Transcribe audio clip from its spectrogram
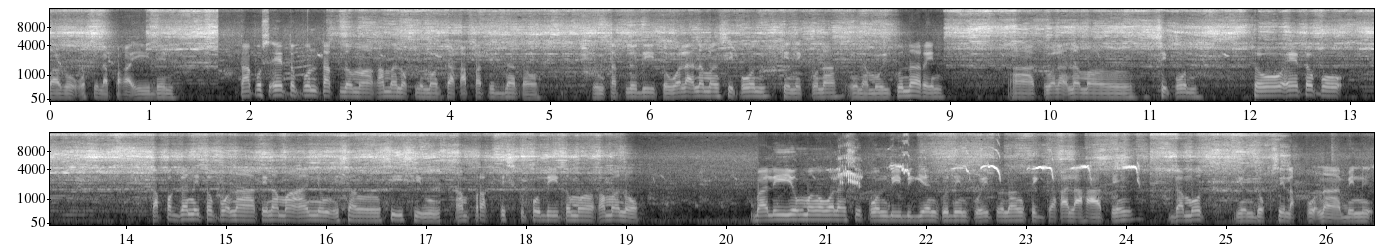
bago ko sila pakainin. Tapos eto pong tatlo mga kamanok yung magkakapatid na to. Yung tatlo dito, wala namang sipon. Kinik ko na, inamoy ko na rin. At wala namang sipon. So eto po, kapag ganito po na tinamaan yung isang sisiw, ang practice ko po dito mga kamanok, Bali yung mga walang sipon, bibigyan ko din po ito ng tigkakalahating gamot. Yung doxilak po na bin-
